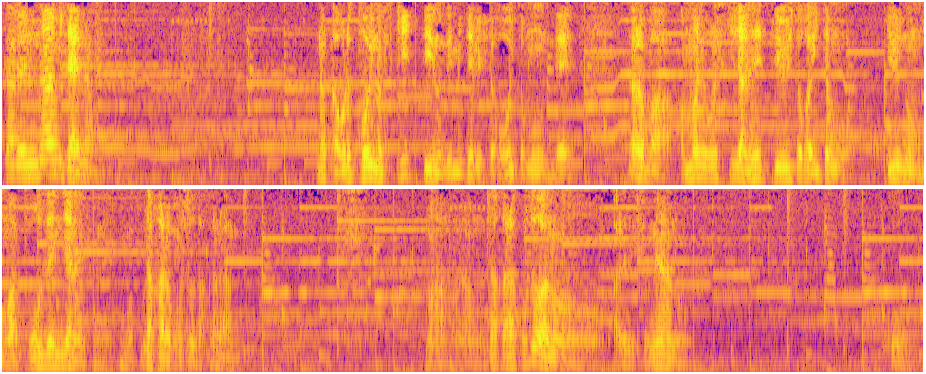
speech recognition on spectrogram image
惹かれるなみたいな。なんか俺こういうの好きっていうので見てる人が多いと思うんでだからまああんまり俺好きじゃねえっていう人がいてもいるのもまあ当然じゃないですかね。だからこそだから、うん。まああのだからこそあのあれですよねあのこう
